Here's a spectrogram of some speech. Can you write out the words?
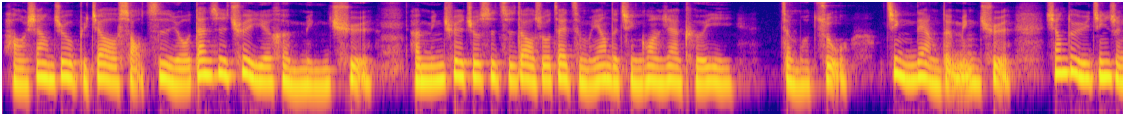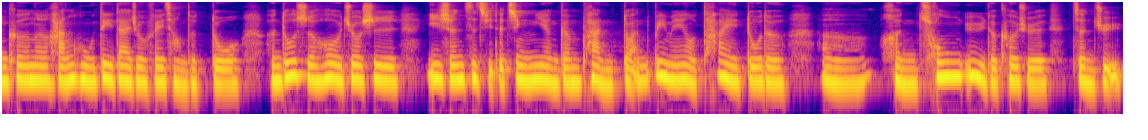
好像就比较少自由，但是却也很明确，很明确，就是知道说在怎么样的情况下可以怎么做。尽量的明确，相对于精神科呢，含糊地带就非常的多。很多时候就是医生自己的经验跟判断，并没有太多的嗯很充裕的科学证据。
